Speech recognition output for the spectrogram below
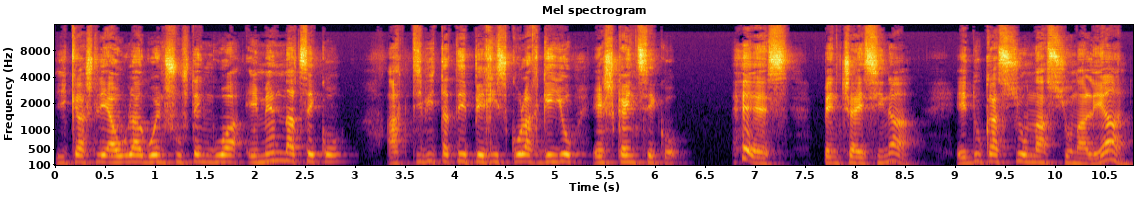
ikasle aulagoen sustengua emendatzeko, aktivitate perizkolar gehiago eskaintzeko. Ez, pentsa ezina, edukazio nazionalean.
